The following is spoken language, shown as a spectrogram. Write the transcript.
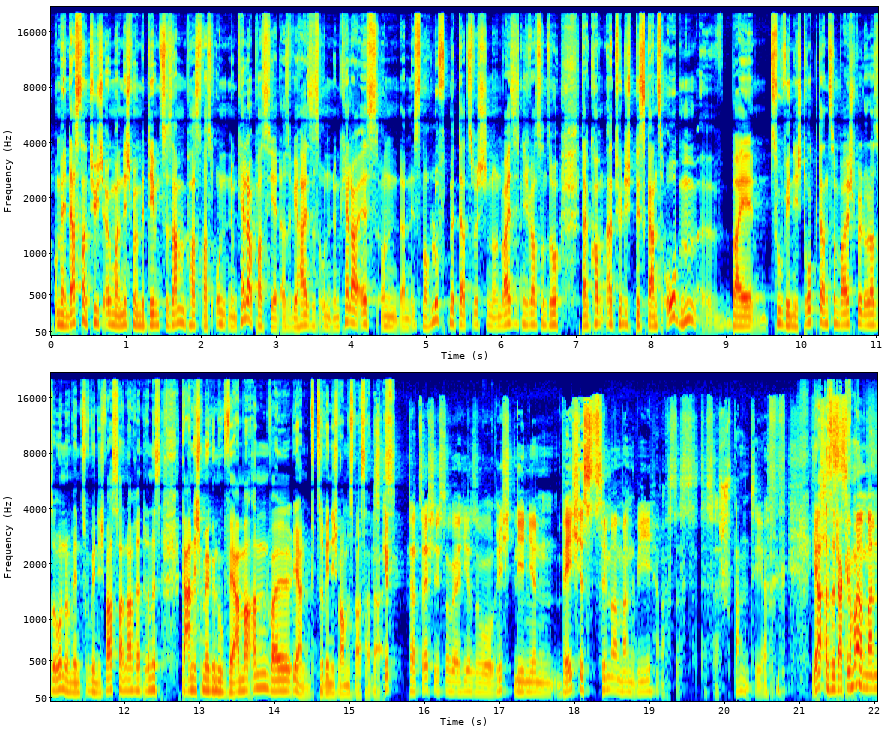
Und wenn das natürlich irgendwann nicht mehr mit dem zusammenpasst, was unten im Keller passiert, also wie heiß es unten im Keller ist und dann ist noch Luft mit dazwischen und weiß ich nicht was und so, dann kommt natürlich bis ganz oben äh, bei zu wenig Druck dann zum Beispiel oder so und wenn zu wenig Wasser nachher drin ist, gar nicht mehr genug Wärme an, weil ja zu wenig warmes Wasser da es ist. Es gibt tatsächlich sogar hier so Richtlinien, welches Zimmer man wie, ach, das, das ist ja spannend hier. Ja, also da Zimmer kann man,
